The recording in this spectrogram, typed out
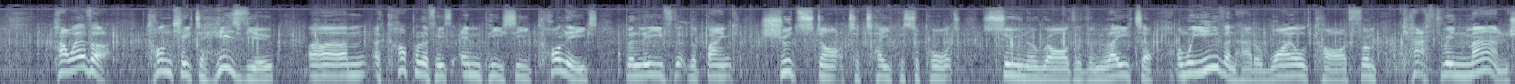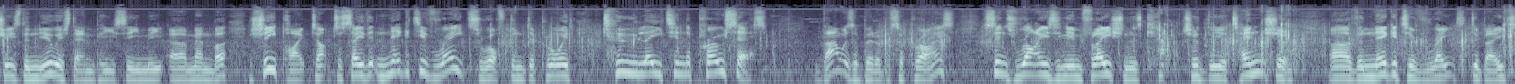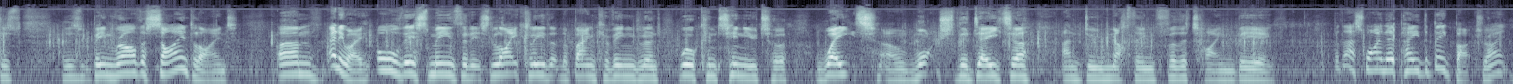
However, Contrary to his view, um, a couple of his MPC colleagues believe that the bank should start to taper support sooner rather than later. And we even had a wild card from Catherine Mann. She's the newest MPC me- uh, member. She piped up to say that negative rates are often deployed too late in the process. That was a bit of a surprise. Since rising inflation has captured the attention, uh, the negative rate debate has has been rather sidelined. Um, anyway, all this means that it's likely that the Bank of England will continue to wait, and watch the data, and do nothing for the time being. But that's why they're paid the big bucks, right?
